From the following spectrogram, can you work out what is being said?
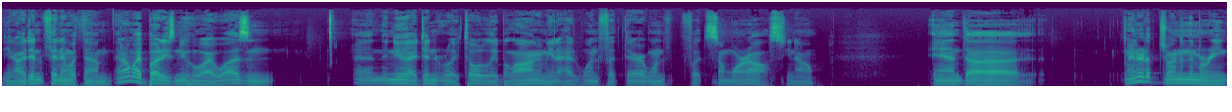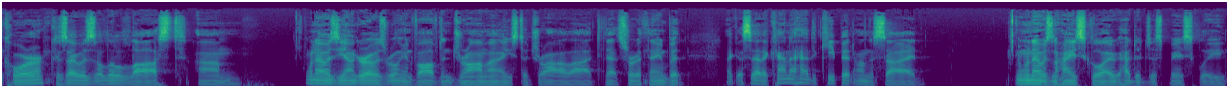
You know, I didn't fit in with them, and all my buddies knew who I was, and and they knew I didn't really totally belong. I mean, I had one foot there, one foot somewhere else. You know, and uh, I ended up joining the Marine Corps because I was a little lost. Um, when I was younger, I was really involved in drama. I used to draw a lot, that sort of thing. But like I said, I kind of had to keep it on the side. And when I was in high school, I had to just basically,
